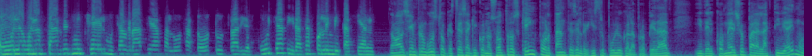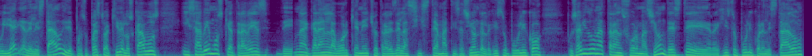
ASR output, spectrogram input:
Hola, buenas tardes, Michelle. Muchas gracias. Saludos a todos tus radioescuchas y gracias por la invitación. No, siempre un gusto que estés aquí con nosotros. Qué importante es el registro público de la propiedad y del comercio para la actividad inmobiliaria del Estado y de, por supuesto, aquí de Los Cabos. Y sabemos que a través de una gran labor que han hecho a través de la sistematización del registro público, pues ha habido una transformación de este registro público en el Estado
